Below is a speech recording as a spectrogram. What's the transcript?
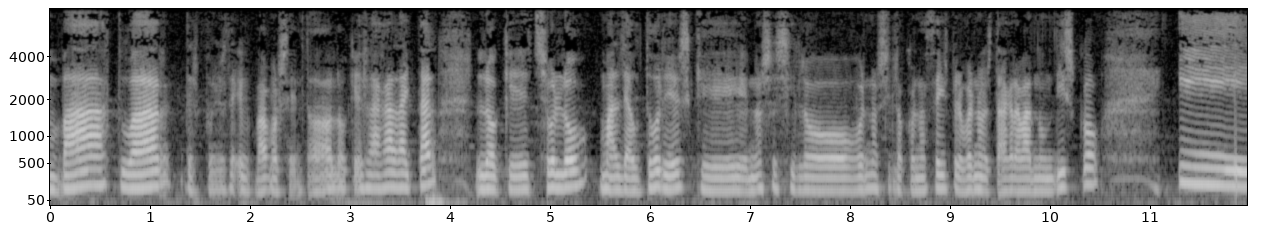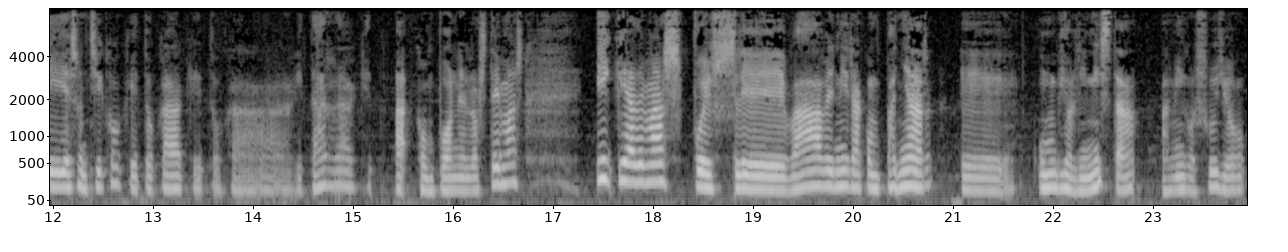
va a actuar después de, vamos, en todo lo que es la gala y tal, lo que hecho lo Mal de Autores, que no sé si lo, bueno, si lo conocéis, pero bueno, está grabando un disco y es un chico que toca, que toca guitarra, que ah, compone los temas y que además pues le va a venir a acompañar eh, un violinista, amigo suyo,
